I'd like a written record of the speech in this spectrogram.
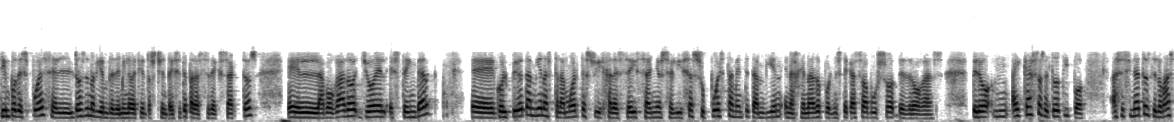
Tiempo después, el 2 de noviembre de 1987, para ser exactos, el abogado Joel Steinberg eh, golpeó también hasta la muerte a su hija de seis años, Elisa, supuestamente también enajenado por, en este caso, abuso de drogas. Pero mm, hay casos de todo tipo, asesinatos de lo más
